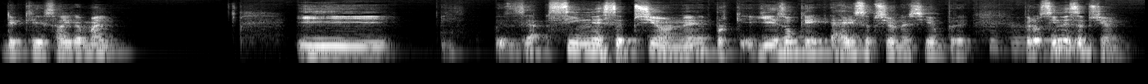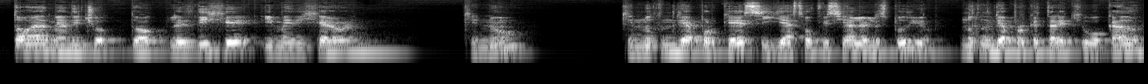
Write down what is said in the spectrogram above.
de que salga mal. Y sin excepción, ¿eh? Porque, y eso que hay excepciones siempre, pero sin excepción. Todas me han dicho, Doc, les dije y me dijeron que no, que no tendría por qué si ya es oficial el estudio, no tendría por qué estar equivocado.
